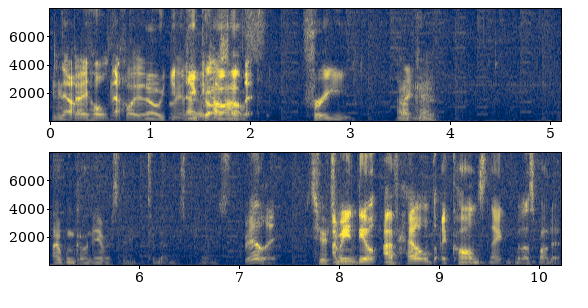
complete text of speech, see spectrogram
No. they hold no. the fire. No, you. No, you got to hold have it. free. Okay. I wouldn't go near a snake, to be honest. Really? it's your turn. I mean, the, I've held a corn snake, but that's about it.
